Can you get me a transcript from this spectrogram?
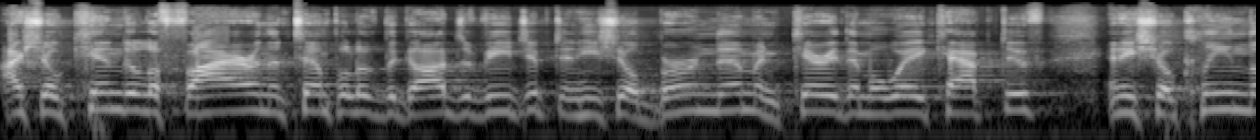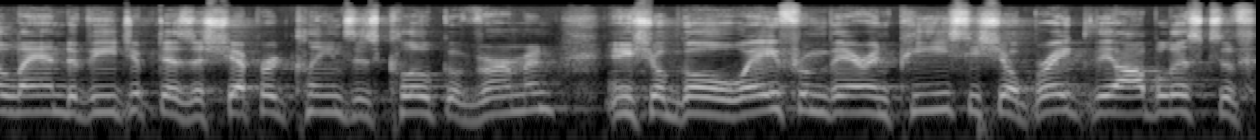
I shall kindle a fire in the temple of the gods of Egypt, and he shall burn them and carry them away captive. And he shall clean the land of Egypt as a shepherd cleans his cloak of vermin. And he shall go away from there in peace. He shall break the obelisks of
